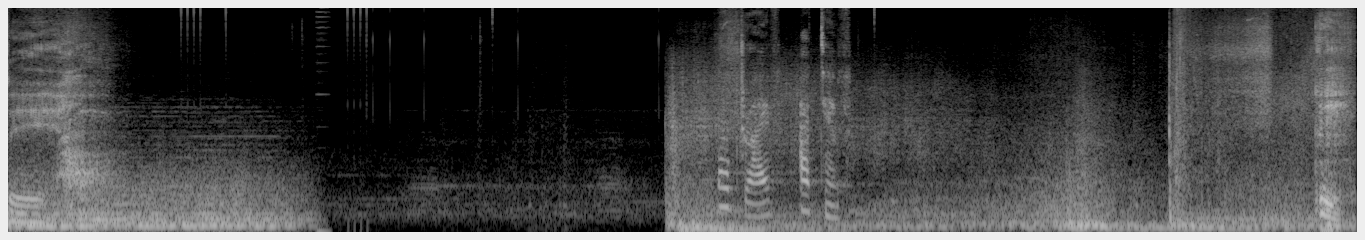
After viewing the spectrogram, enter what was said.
See. Warp drive active.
